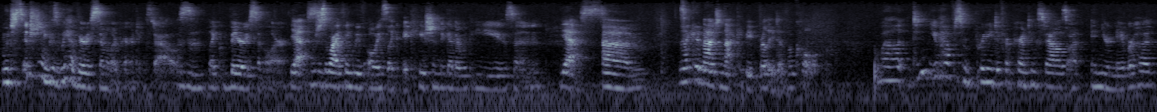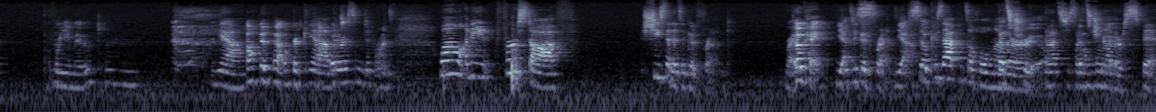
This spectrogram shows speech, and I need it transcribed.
which is interesting because we have very similar parenting styles, Mhm. like very similar. Yes. Which is why I think we've always like vacationed together with ease and Yes. um, and I can imagine that could be really difficult. Well, didn't you have some pretty different parenting styles on, in your neighborhood before you moved? Mm-hmm. Yeah. How did that work Yeah, out? there were some different ones. Well, I mean, first off, she said it's a good friend. Right? Okay, yes. It's a good friend. Yeah. So, because that puts a whole nother. That's true. That's just like That's a whole true. nother spin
